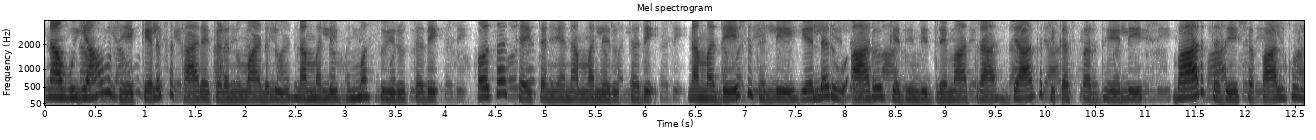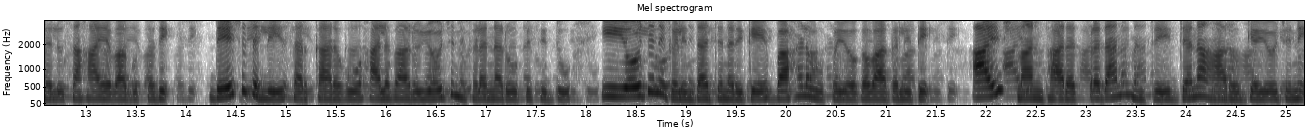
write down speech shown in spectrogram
ನಾವು ಯಾವುದೇ ಕೆಲಸ ಕಾರ್ಯಗಳನ್ನು ಮಾಡಲು ನಮ್ಮಲ್ಲಿ ಹುಮ್ಮಸ್ಸು ಇರುತ್ತದೆ. ಹೊಸ ಚೈತನ್ಯ ನಮ್ಮಲ್ಲಿರುತ್ತದೆ. ನಮ್ಮ ದೇಶದಲ್ಲಿ ಎಲ್ಲರೂ ಆರೋಗ್ಯದಿಂದಿದ್ರೆ ಮಾತ್ರ ಜಾಗತಿಕ ಸ್ಪರ್ಧೆಯಲ್ಲಿ ಭಾರತ ದೇಶ ಪಾಲ್ಗೊಳ್ಳಲು ಸಹಾಯವಾಗುತ್ತದೆ. ದೇಶದಲ್ಲಿ ಸರ್ಕಾರವು ಹಲವಾರು ಯೋಜನೆಗಳನ್ನು ರೂಪಿಸಿದ್ದು ಈ ಯೋಜನೆಗಳಿಂದ ಜನರಿಗೆ ಬಹಳ ಉಪಯೋಗವಾಗಲಿದೆ. ಆಯುಷ್ಮಾನ್ ಭಾರತ್ ಪ್ರಧಾನಮಂತ್ರಿ ಜನ ಆರೋಗ್ಯ ಯೋಜನೆ.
